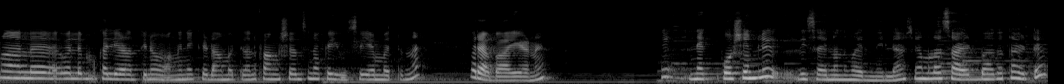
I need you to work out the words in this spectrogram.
നല്ല വല്ല കല്യാണത്തിനോ അങ്ങനെയൊക്കെ ഇടാൻ പറ്റുന്ന ഫങ്ഷൻസിനൊക്കെ യൂസ് ചെയ്യാൻ പറ്റുന്ന ഒരു അബായാണ്. നെക്ക് പോർഷനിൽ ഡിസൈനൊന്നും വരുന്നില്ല. പക്ഷെ നമ്മൾ സൈഡ് ഭാഗത്തായിട്ട്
